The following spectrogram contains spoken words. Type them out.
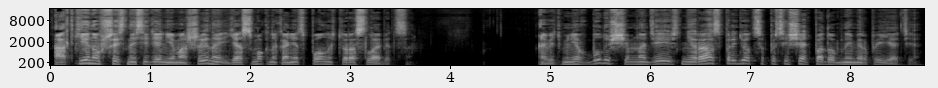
Откинувшись на сиденье машины, я смог, наконец, полностью расслабиться. А ведь мне в будущем, надеюсь, не раз придется посещать подобные мероприятия.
